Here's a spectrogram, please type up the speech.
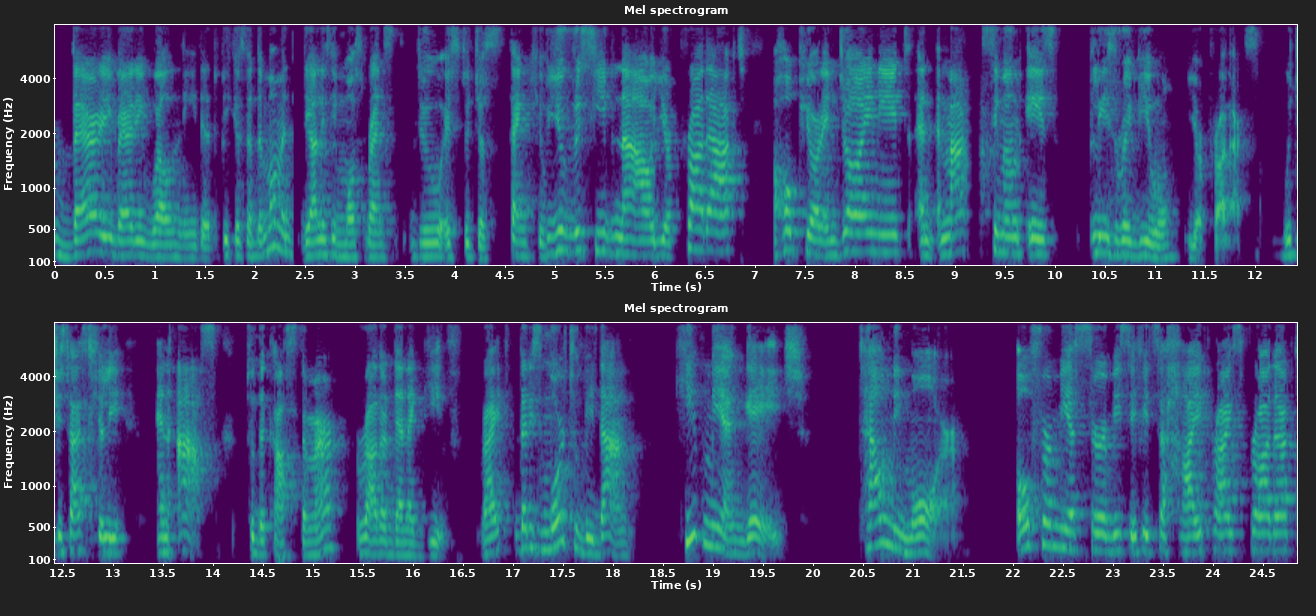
very very well needed because at the moment the only thing most brands do is to just thank you. You've received now your product. I hope you are enjoying it. And maximum is please review your products which is actually an ask to the customer rather than a give right? There is more to be done. Keep me engaged. Tell me more. Offer me a service if it's a high price product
